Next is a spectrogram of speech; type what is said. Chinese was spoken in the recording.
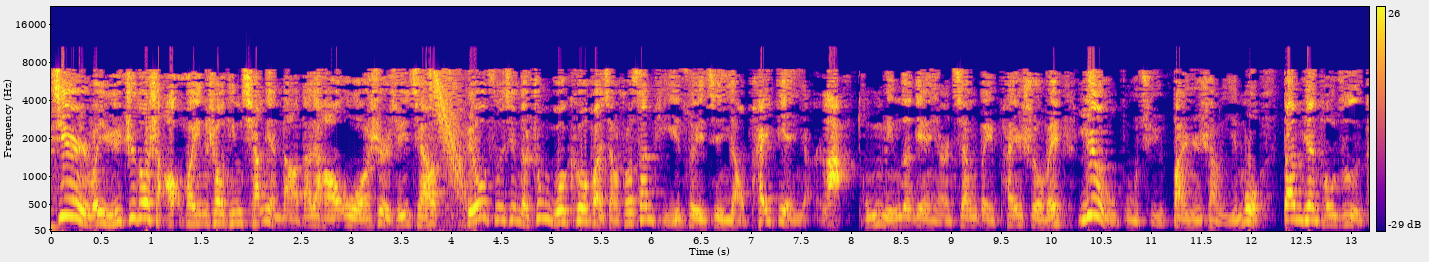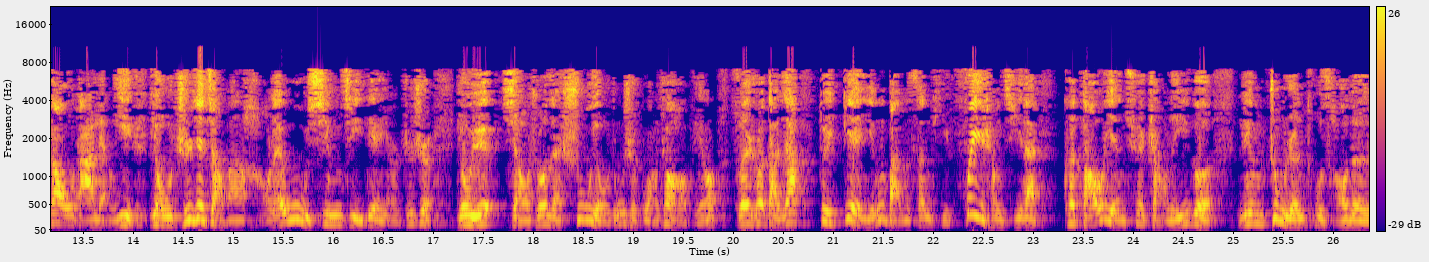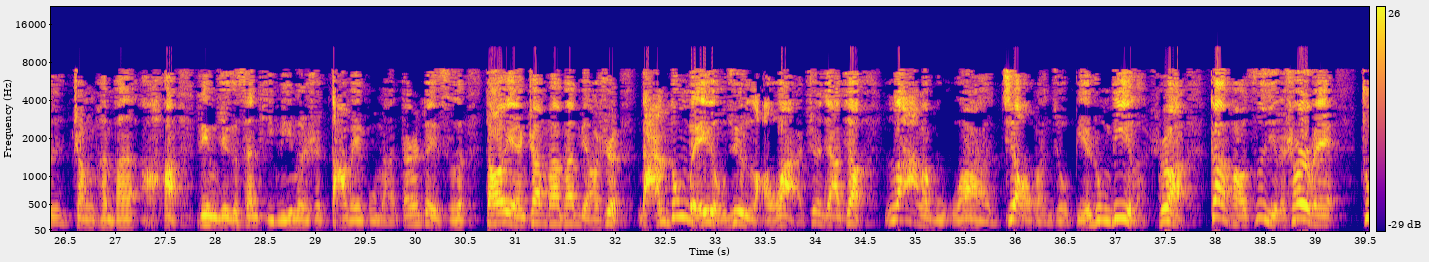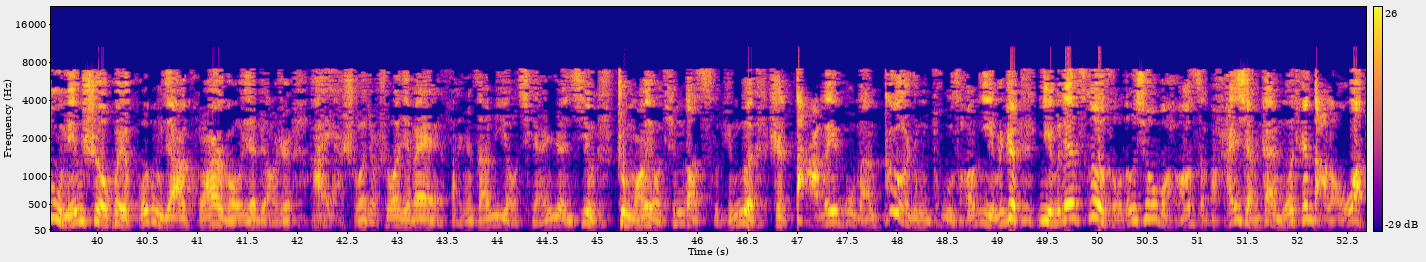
今日文娱知多少？欢迎收听强言道。大家好，我是徐强。刘慈欣的中国科幻小说《三体》最近要拍电影了，同名的电影将被拍摄为六部曲搬上银幕，单片投资高达两亿，有直接叫板好莱坞星际电影之势。由于小说在书友中是广受好评，所以说大家对电影版的《三体》非常期待。可导演却找了一个令众人吐槽的张潘潘啊，令这个三体迷们是大为不满。但是对此，导演张潘潘表示：“俺东北有句老话，这家叫拉了鼓啊，叫唤就别种地了，是吧？干好自己的事儿呗。”著名社会活动家孔二狗也表示：“哎呀，说就说去呗，反正咱们有钱任性。”众网友听到此评论是大为不满，各种吐槽：“你们这，你们连厕所都修不好，怎么还想盖摩天大楼啊？”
